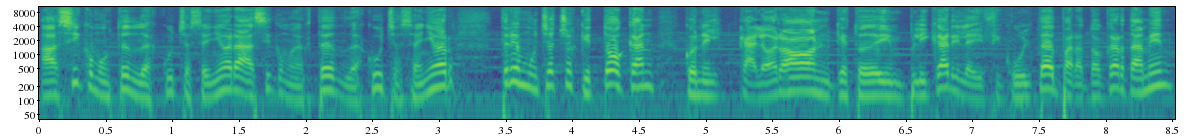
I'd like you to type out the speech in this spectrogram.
Así como usted lo escucha señora, así como usted lo escucha señor, tres muchachos que tocan con el calorón que esto debe implicar y la dificultad para tocar también,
